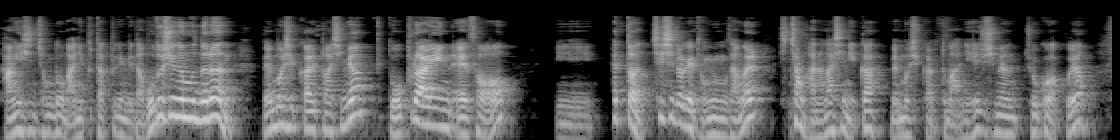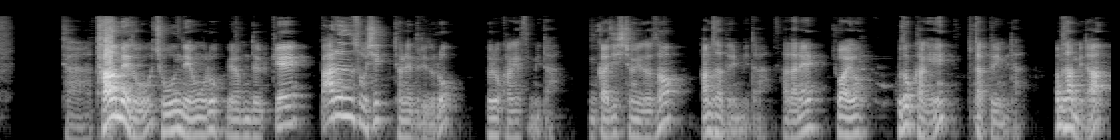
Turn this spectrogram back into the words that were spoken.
강의 신청도 많이 부탁드립니다. 못 오시는 분들은 멤버십 가입하시면 또 오프라인에서 이 했던 70여 개 동영상을 시청 가능하시니까 멤버십 가입도 많이 해주시면 좋을 것 같고요. 자, 다음에도 좋은 내용으로 여러분들께 빠른 소식 전해드리도록 노력하겠습니다. 지금까지 시청해주셔서 감사드립니다. 하단에 좋아요, 구독하기 부탁드립니다. 감사합니다.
